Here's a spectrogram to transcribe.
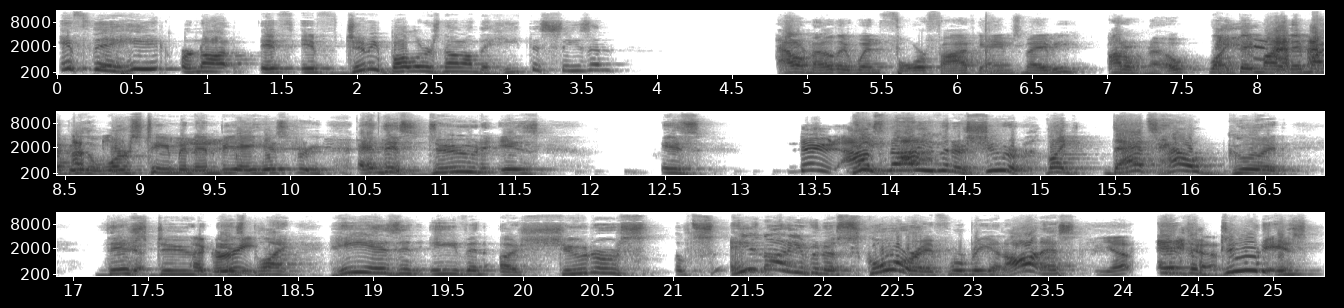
if the Heat are not, if if Jimmy Butler is not on the Heat this season, I don't know. They win four or five games, maybe. I don't know. Like they might, they might be the worst team in NBA history. And this dude is is dude, He's I'm, not even a shooter. Like that's how good this dude agreed. is playing. He isn't even a shooter. He's not even a scorer, if we're being honest. Yep. And the dude is,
